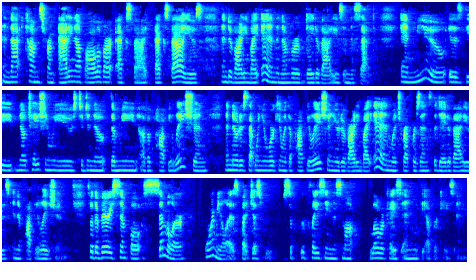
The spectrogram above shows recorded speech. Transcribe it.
and that comes from adding up all of our x, val x values and dividing by n the number of data values in the set. And mu is the notation we use to denote the mean of a population. And notice that when you're working with a population, you're dividing by n, which represents the data values in a population. So they're very simple, similar formulas, but just replacing the small lowercase n with the uppercase n.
